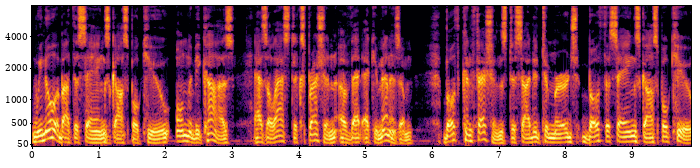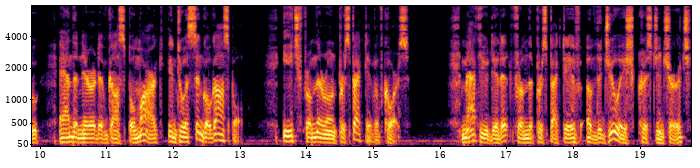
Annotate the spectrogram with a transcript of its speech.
We know about the sayings Gospel Q only because, as a last expression of that ecumenism, both confessions decided to merge both the sayings Gospel Q and the narrative Gospel Mark into a single gospel, each from their own perspective, of course. Matthew did it from the perspective of the Jewish Christian church,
